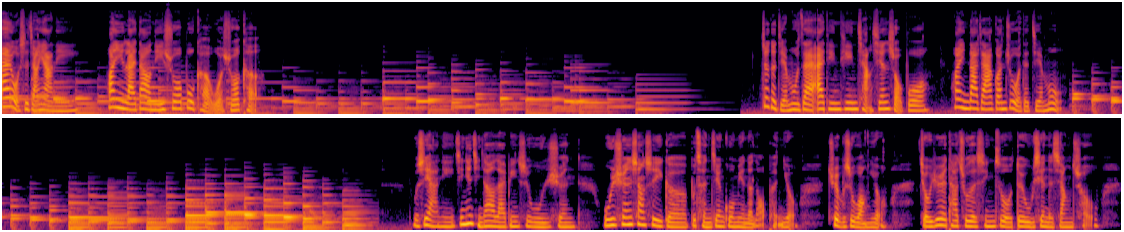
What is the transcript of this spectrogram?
嗨，我是蒋雅妮，欢迎来到你说不可，我说可。这个节目在爱听听抢先首播，欢迎大家关注我的节目。我是雅妮，今天请到的来宾是吴宇轩。吴宇轩像是一个不曾见过面的老朋友，却不是网友。九月他出了新作《对无限的乡愁》，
